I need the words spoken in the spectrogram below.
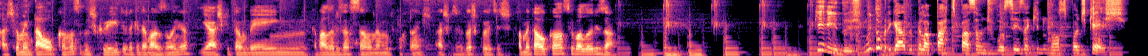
acho que aumentar o alcance dos creators aqui da Amazônia e acho que também a valorização, né? Muito importante. Acho que essas duas coisas. Aumentar o alcance e valorizar. Queridos, muito obrigado pela participação de vocês aqui no nosso podcast.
